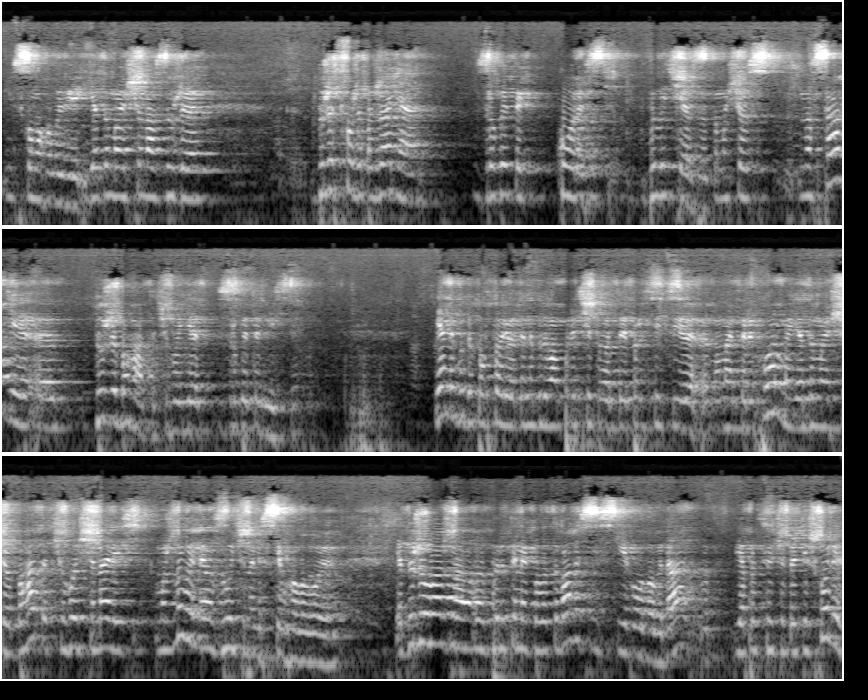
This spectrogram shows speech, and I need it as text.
в міському голові. Я думаю, що у нас дуже, дуже схоже бажання зробити користь величезна, тому що насправді е, дуже багато чого є зробити в місті. Я не буду повторювати, не буду вам перечитувати про всі ці е, моменти реформи. Я думаю, що багато чого ще навіть можливо не озвучено міським головою. Я дуже уважно е, перед тим, як балотувалися міські голови, да? от я працюючи в третій школі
